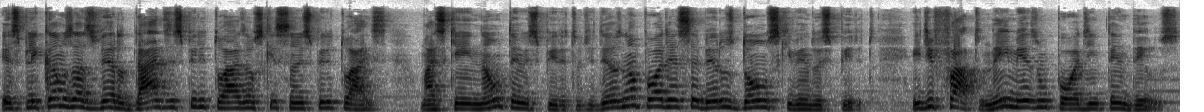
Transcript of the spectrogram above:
explicamos as verdades espirituais aos que são espirituais mas quem não tem o Espírito de Deus não pode receber os dons que vêm do Espírito, e de fato nem mesmo pode entendê-los.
